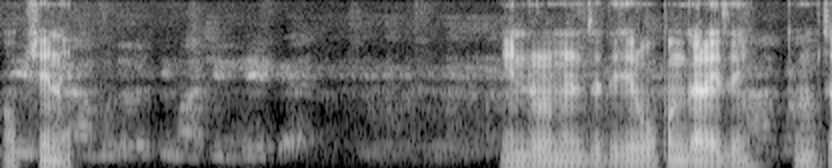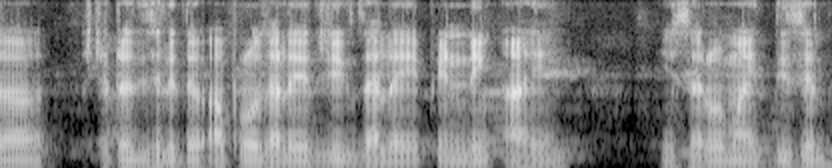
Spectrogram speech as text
ऑप्शन आहे. एनरोलमेंटचं त्याच्यावर ओपन करायचं आहे. तुमचा स्टेटस दिसेल इथं. अप्रूव्ह झालं आहे रिजेक्ट झालं आहे पेंडिंग आहे. हे सर्व माहिती दिसेल.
